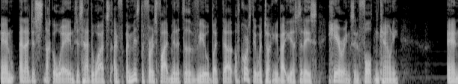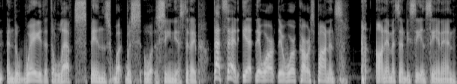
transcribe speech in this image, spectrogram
and and I just snuck away and just had to watch. I, I missed the first five minutes of the View, but uh, of course they were talking about yesterday's hearings in Fulton County, and and the way that the left spins what was what was seen yesterday. That said, yeah, there were there were correspondents on MSNBC and CNN.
